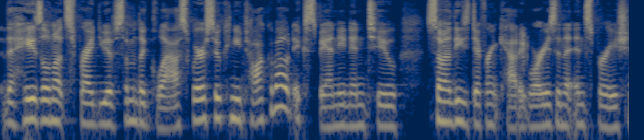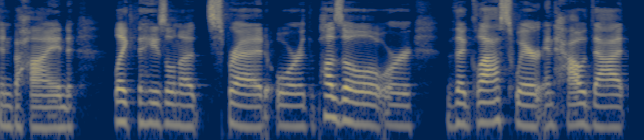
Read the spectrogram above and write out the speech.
the hazelnut spread, you have some of the glassware. So can you talk about expanding into some of these different categories and the inspiration behind like the hazelnut spread or the puzzle or the glassware and how that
